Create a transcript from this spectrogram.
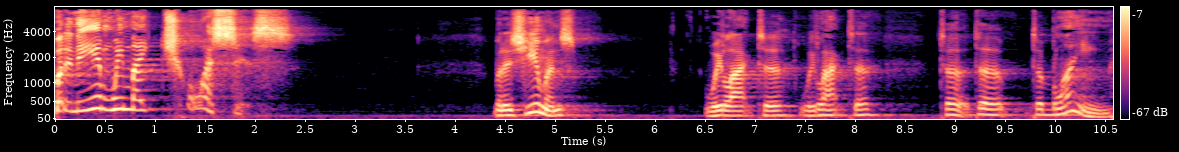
But in the end, we make choices. But as humans, we like to we like to to to, to blame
